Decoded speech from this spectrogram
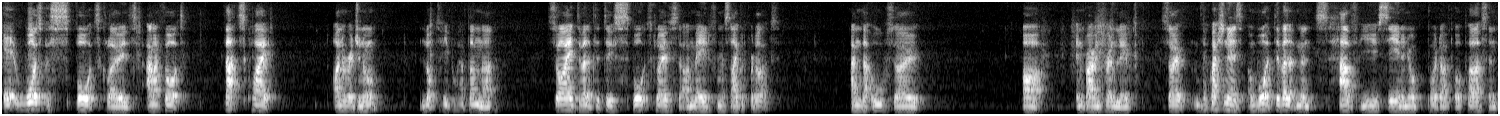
it was a sports clothes, and I thought that's quite unoriginal. Lots of people have done that. So I developed it to sports clothes that are made from recycled products and that also are environment friendly. So the question is, what developments have you seen in your product or person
